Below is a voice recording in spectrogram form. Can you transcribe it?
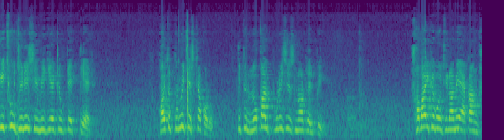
কিছু জিনিস ইমিডিয়েট ইউ টেক কেয়ার হয়তো তুমি চেষ্টা করো, কিন্তু local police is not helping সবাইকে বলছি না, আমি একাংশ।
